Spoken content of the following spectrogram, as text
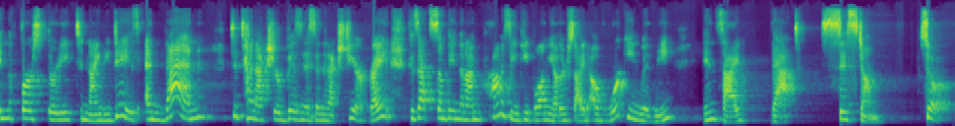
in the first 30 to 90 days and then to 10x your business in the next year, right? Because that's something that I'm promising people on the other side of working with me inside that system. So,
